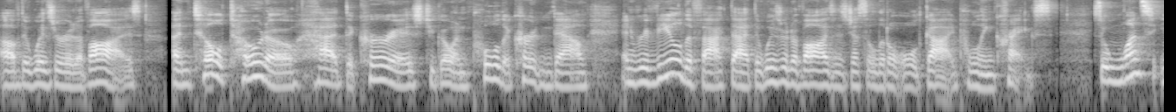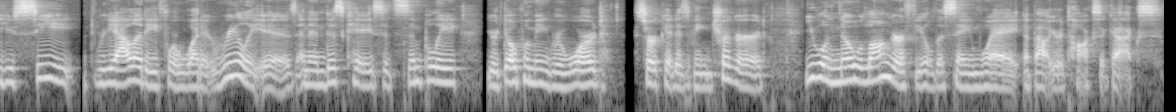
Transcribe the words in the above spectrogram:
of the Wizard of Oz until Toto had the courage to go and pull the curtain down and reveal the fact that the Wizard of Oz is just a little old guy pulling cranks. So once you see reality for what it really is, and in this case, it's simply your dopamine reward circuit is being triggered, you will no longer feel the same way about your toxic ex.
